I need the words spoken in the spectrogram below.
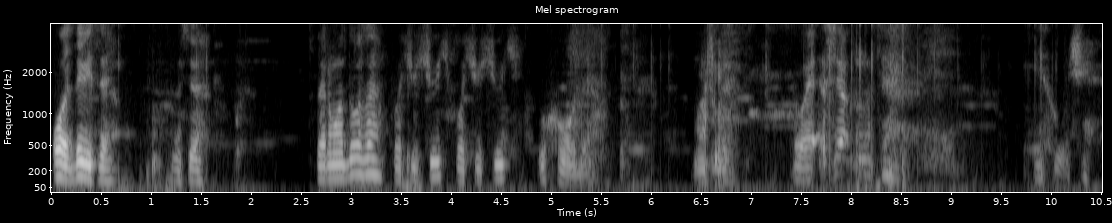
Ось, дивіться, ось спермодоза по чуть-чуть, по чуть-чуть уходить. Машка, давай те. Не хоче.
